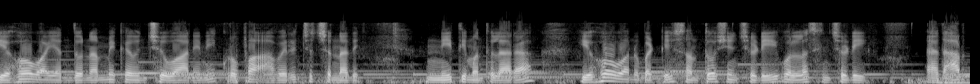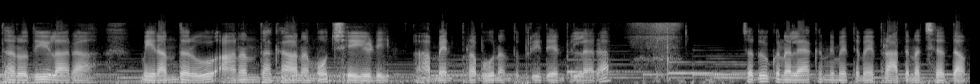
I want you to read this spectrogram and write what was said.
యహోవయందు నమ్మిక ఉంచు వానిని కృప ఆవరించుచున్నది. నీతిమంతులారా యహోవాను బట్టి సంతోషించుడి ఉల్లసించుడి. యథార్థ హృదయులారా మీరందరూ ఆనందగానము చేయుడి. ఆమెన్. ప్రభునందు ప్రియదేన్ పిల్లారా చదువుకున్న లేఖ నిమిత్తమే ప్రార్థన చేద్దాం.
